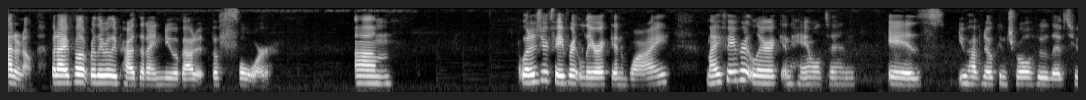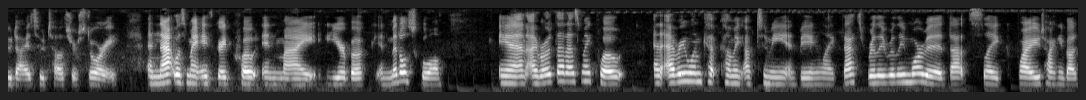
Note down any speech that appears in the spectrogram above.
I don't know, but I felt really really proud that I knew about it before. Um what is your favorite lyric and why? My favorite lyric in Hamilton is you have no control who lives, who dies, who tells your story. And that was my 8th grade quote in my yearbook in middle school and I wrote that as my quote, and everyone kept coming up to me and being like, That's really, really morbid. That's like, why are you talking about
